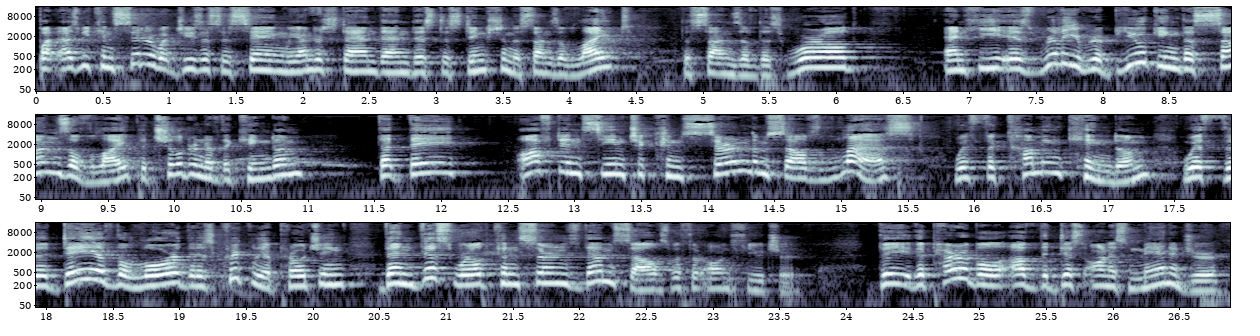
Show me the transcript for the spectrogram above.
But as we consider what Jesus is saying, we understand then this distinction the sons of light, the sons of this world, and he is really rebuking the sons of light, the children of the kingdom, that they often seem to concern themselves less with the coming kingdom, with the day of the Lord that is quickly approaching, than this world concerns themselves with their own future. The, the parable of the dishonest manager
